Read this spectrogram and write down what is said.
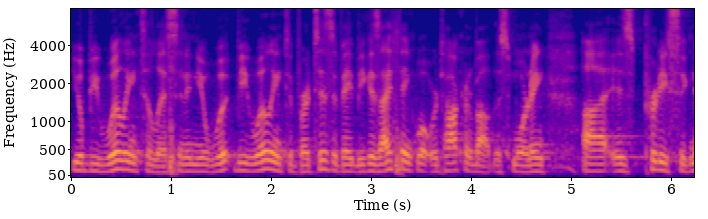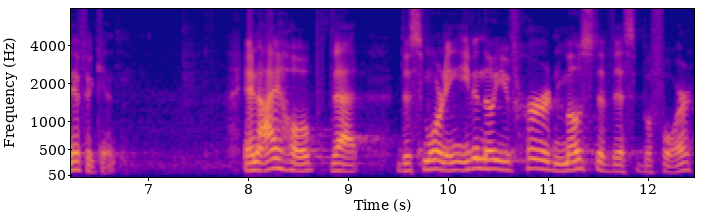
you'll be willing to listen and you'll w- be willing to participate because I think what we're talking about this morning uh, is pretty significant. And I hope that this morning, even though you've heard most of this before,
